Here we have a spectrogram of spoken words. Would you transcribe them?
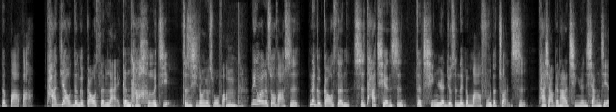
的爸爸，他要那个高僧来跟他和解，这是其中一个说法。嗯，另外一个说法是那个高僧是他前世的情人，就是那个马夫的转世。他想要跟他的情人相见，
